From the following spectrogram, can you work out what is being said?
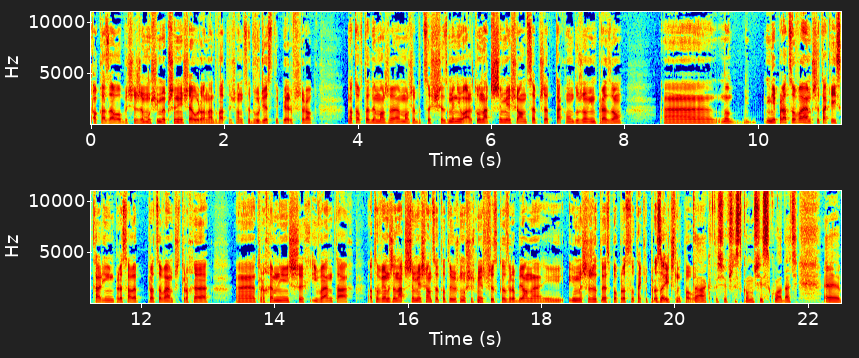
okazałoby się, że musimy przenieść euro na 2021 rok, no to wtedy może, może by coś się zmieniło. Ale tu na trzy miesiące przed taką dużą imprezą, e, no, nie pracowałem przy takiej skali imprez, ale pracowałem przy trochę, e, trochę mniejszych eventach, no to wiem, że na trzy miesiące to ty już musisz mieć wszystko zrobione i, i myślę, że to jest po prostu taki prozaiczny powód. Tak, to się wszystko musi składać. E,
